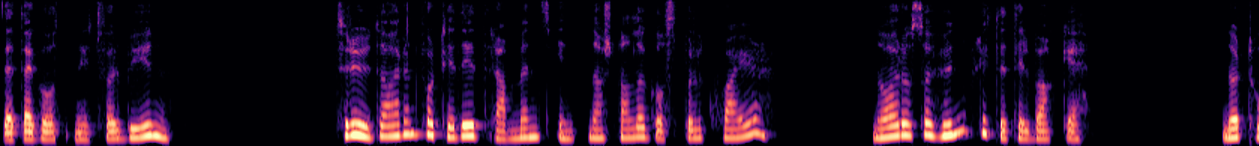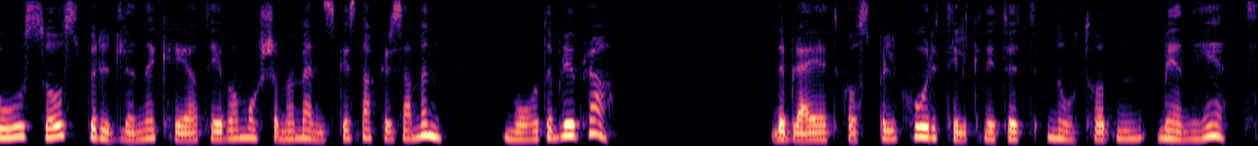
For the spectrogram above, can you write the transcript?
Dette er godt nytt for byen. Trude har en fortid i Drammens internasjonale gospel choir. Nå har også hun flyttet tilbake. Når to så sprudlende kreative og morsomme mennesker snakker sammen, må det bli bra. Det blei et gospelkor tilknyttet Notodden menighet.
